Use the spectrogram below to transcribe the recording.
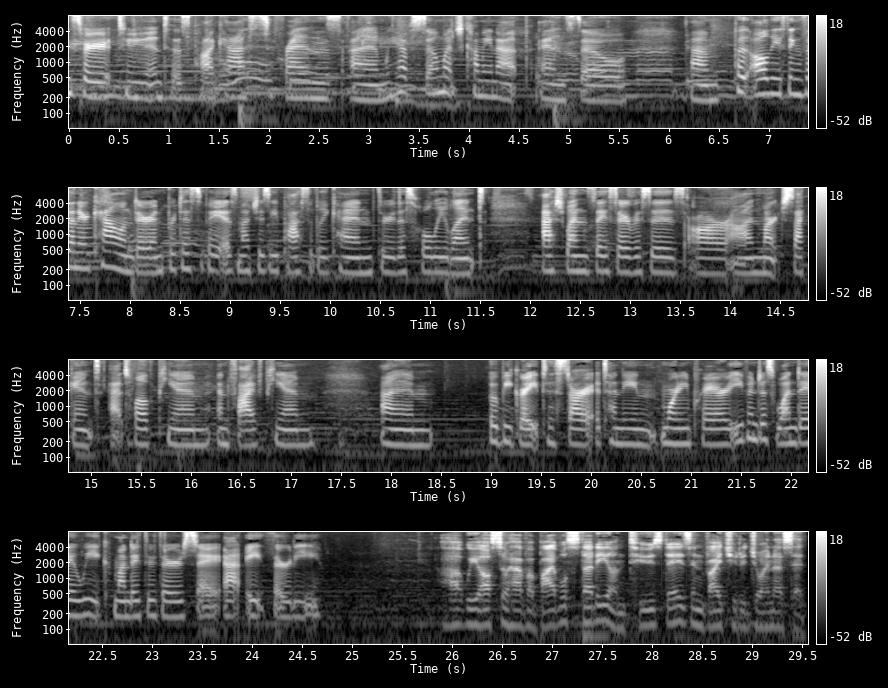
Thanks for tuning into this podcast, friends. Um, we have so much coming up, and so um, put all these things on your calendar and participate as much as you possibly can through this Holy Lent. Ash Wednesday services are on March 2nd at 12 p.m. and 5 p.m. Um, it would be great to start attending morning prayer, even just one day a week, Monday through Thursday at 8:30. Uh, we also have a Bible study on Tuesdays. Invite you to join us at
